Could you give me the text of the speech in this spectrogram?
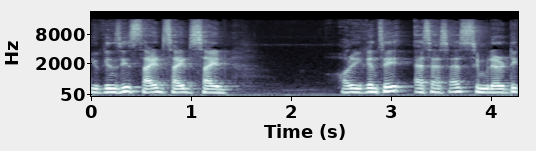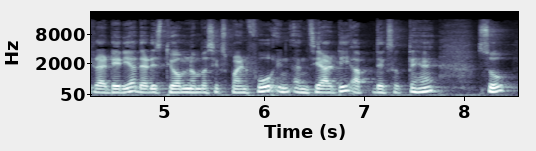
you can see side side side और you can say S S S similarity criteria that is theorem number six point four in N C R T आप देख सकते हैं. सो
